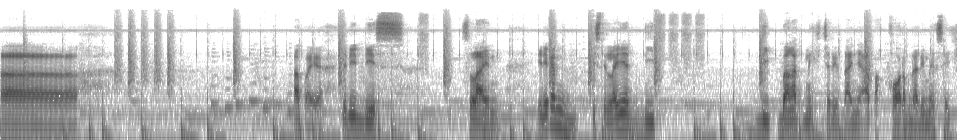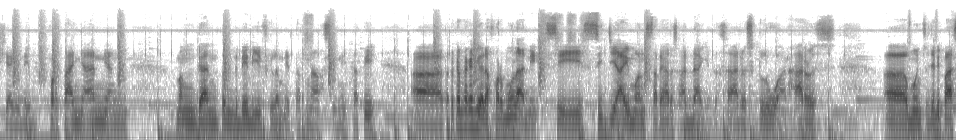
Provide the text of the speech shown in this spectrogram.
uh, apa ya? Jadi this selain ini kan istilahnya deep deep banget nih ceritanya apa core dari message ya ini pertanyaan yang menggantung gede di film Eternals ini. Tapi uh, tapi kan mereka juga ada formula nih. Si CGI monsternya harus ada gitu harus keluar harus uh, muncul. Jadi pas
